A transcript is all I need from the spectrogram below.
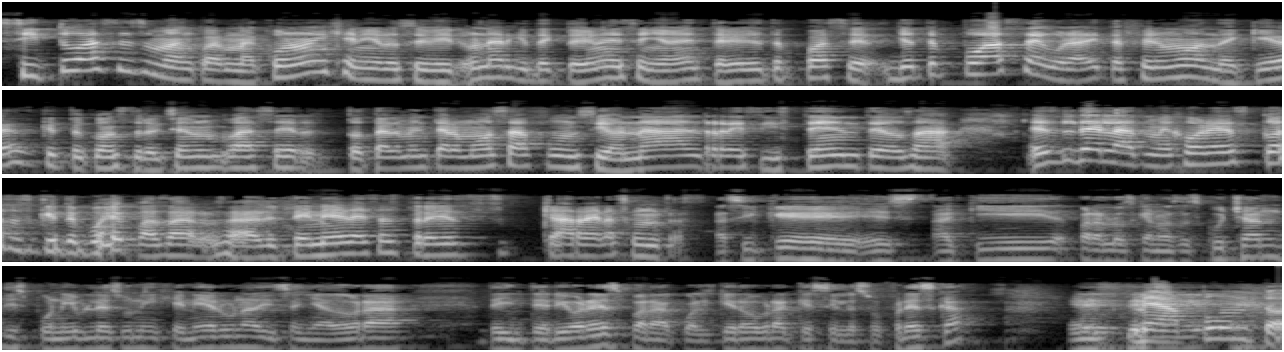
si tú haces mancuerna con un ingeniero civil, un arquitecto y una diseñadora de interior, yo te puedo hacer, yo te puedo asegurar y te firmo donde quieras que tu construcción va a ser totalmente hermosa, funcional, resistente, o sea, es de las mejores cosas que te puede pasar, o sea, el tener esas tres carreras juntas. Así que es aquí para los que nos escuchan disponible es un ingeniero, una diseñadora de interiores para cualquier obra que se les ofrezca. Este, Me apunto.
